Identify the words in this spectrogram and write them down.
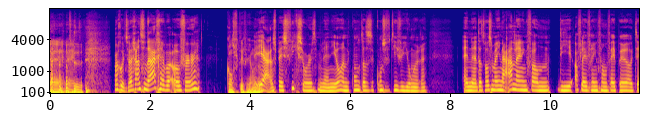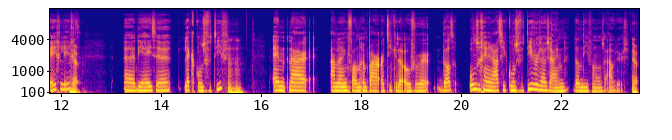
nee, nee. Nee. Maar goed, wij gaan het vandaag hebben over Conservatieve jongeren. ja, een specifiek soort millennial. En dat is de conservatieve jongeren. En eh, dat was een beetje naar aanleiding van die aflevering van VPRO Tegenlicht. Ja. Eh, die heette Lekker Conservatief. Mhm. En naar aanleiding van een paar artikelen over dat onze generatie conservatiever zou zijn dan die van onze ouders. Ja.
